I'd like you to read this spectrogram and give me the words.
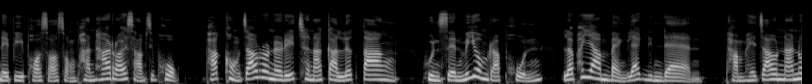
ในปี พศ 2536พรรคของเจ้ารณฤทธิ์ชนะการเลือกตั้ง ฮุนเซนไม่ยอมรับผล และพยายามแบ่งแยกดินแดนทำให้เจ้านาโน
